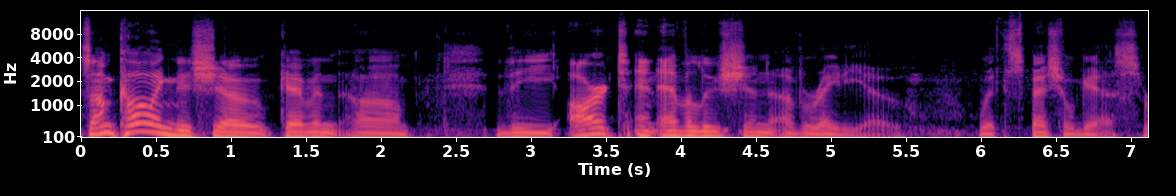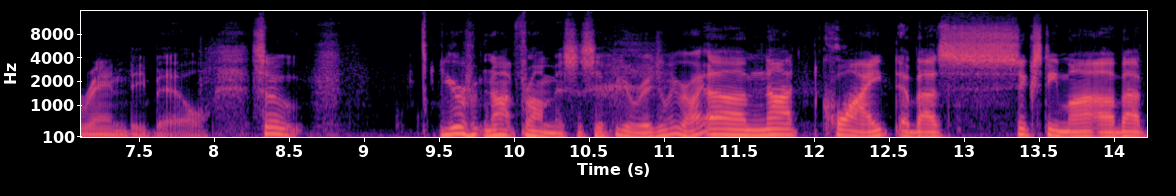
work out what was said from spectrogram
So I'm calling this show, Kevin, um, the art and evolution of radio, with special guest Randy Bell. So you're not from Mississippi originally, right? Um, not quite. About sixty mile. About.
